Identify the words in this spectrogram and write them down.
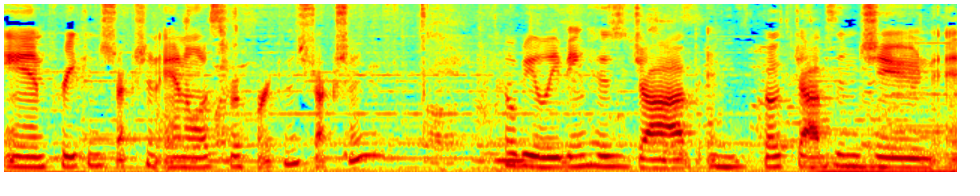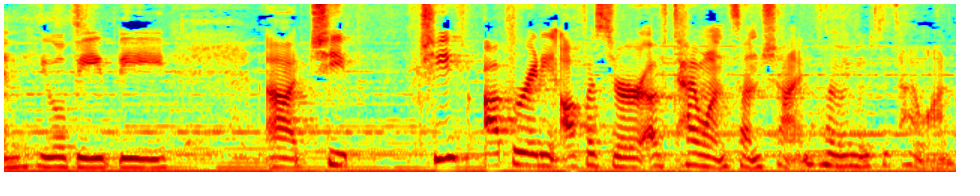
and pre-construction analyst for Ford Construction. He'll be leaving his job in both jobs in June, and he will be the uh, chief chief operating officer of Taiwan Sunshine when we move to Taiwan.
